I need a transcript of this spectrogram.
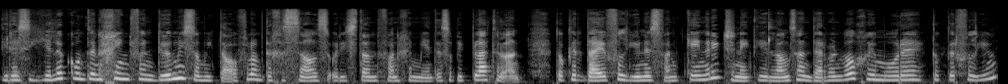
Hier is 'n hele kontingent van dominees om die tafel om te gesels oor die stand van gemeentes op die platteland. Dr. Duifel Jonas van Kenridge net hier langs aan Durbanville. Goeiemôre Dr. Viljoen.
